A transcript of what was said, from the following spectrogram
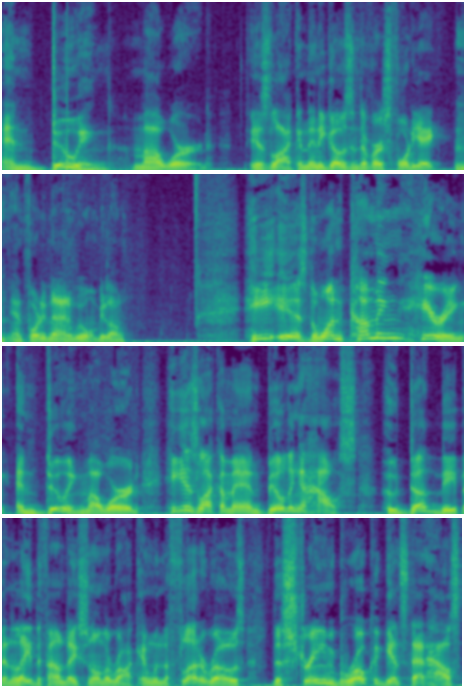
and doing my word is like. And then he goes into verse 48 and 49, and we won't be long. He is the one coming, hearing, and doing my word. He is like a man building a house who dug deep and laid the foundation on the rock. And when the flood arose, the stream broke against that house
